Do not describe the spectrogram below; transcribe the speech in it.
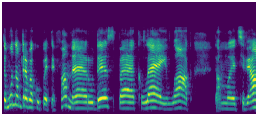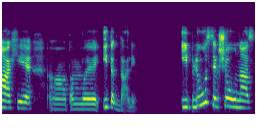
Тому нам треба купити фанеру, ДСП, клей, лак, там е, цвяхи там, е, і так далі. І плюс, якщо у нас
